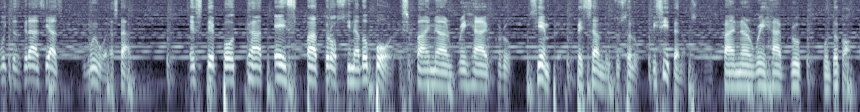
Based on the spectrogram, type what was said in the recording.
Muchas gracias y muy buenas tardes. Este podcast es patrocinado por Spinal Rehab Group. Siempre pensando en tu salud. Visítanos en spinalrehabgroup.com.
